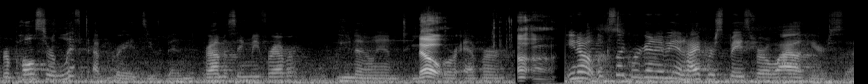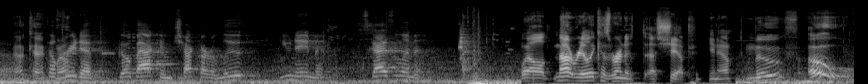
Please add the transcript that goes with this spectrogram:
repulsor lift upgrades you've been promising me forever. You know, and No. forever. Uh-uh. You know, it looks like we're gonna be in hyperspace for a while here, so Okay, feel well. free to go back and check our loot. You name it. Sky's the limit. Well, not really, because we're in a, a ship, you know? Move? Oh,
